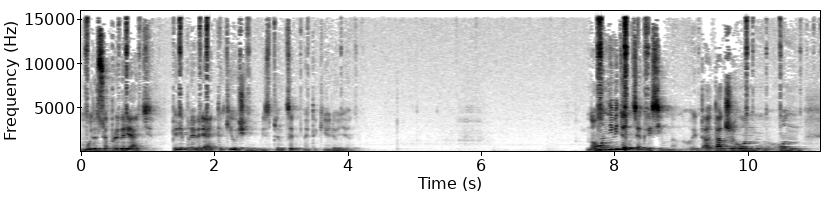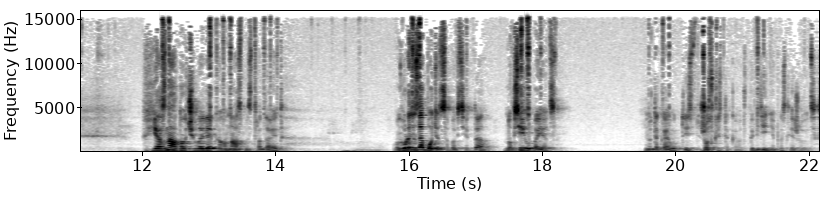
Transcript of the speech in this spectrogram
Будет все проверять, перепроверять, такие очень беспринципные такие люди. Но он не ведет себя агрессивно. А также он, он... Я знал одного человека, он астмой страдает. Он вроде заботится обо всех, да? Но все его боятся. Ну такая вот есть жесткость такая вот, поведение прослеживается.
